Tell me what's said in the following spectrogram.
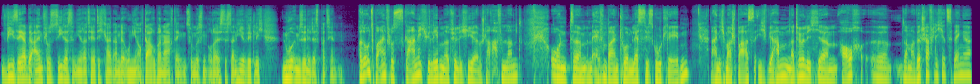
Wie sehr beeinflusst Sie das in Ihrer Tätigkeit an der Uni, auch darüber nachdenken zu müssen? Oder ist es dann hier wirklich nur im Sinne des Patienten? Also uns beeinflusst es gar nicht. Wir leben natürlich hier im Schlaraffenland und ähm, im Elfenbeinturm lässt sich's gut leben. Nein, ich mach Spaß. Ich, wir haben natürlich ähm, auch, äh, sag mal, wirtschaftliche Zwänge,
